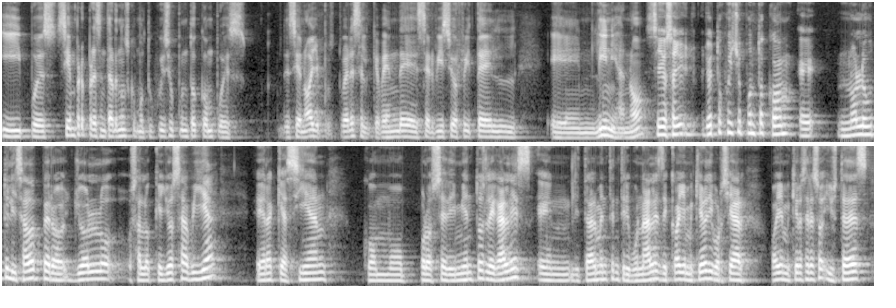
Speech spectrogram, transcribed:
y pues siempre presentarnos como tujuicio.com, pues decían, oye, pues tú eres el que vende servicios retail en línea, ¿no? Sí, o sea, yo, yo tujuicio.com eh, no lo he utilizado, pero yo lo, o sea, lo que yo sabía era que hacían como procedimientos legales en literalmente en tribunales de que, oye, me quiero divorciar, oye, me quiero hacer eso, y ustedes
